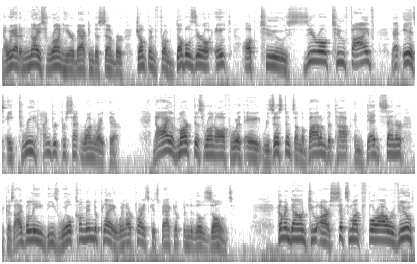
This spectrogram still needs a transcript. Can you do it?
Now we had a nice run here back in December, jumping from 008 up to 025. That is a 300% run right there. Now I have marked this run off with a resistance on the bottom, the top, and dead center because I believe these will come into play when our price gets back up into those zones. Coming down to our six month, four hour view,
